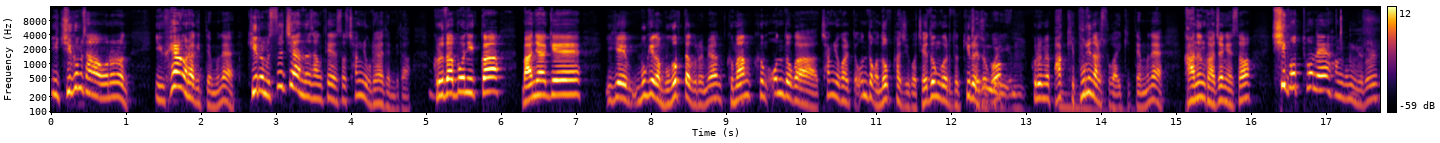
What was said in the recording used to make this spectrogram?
이 지금 상황으로는 이 회항을 하기 때문에 기름을 쓰지 않는 상태에서 착륙을 해야 됩니다. 그러다 보니까 만약에 이게 무게가 무겁다 그러면 그만큼 온도가 착륙할 때 온도가 높아지고 제동거리도 길어지고 제동거리, 음. 그러면 밖에 불이 날 수가 있기 때문에 가는 과정에서 15톤의 항공유를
